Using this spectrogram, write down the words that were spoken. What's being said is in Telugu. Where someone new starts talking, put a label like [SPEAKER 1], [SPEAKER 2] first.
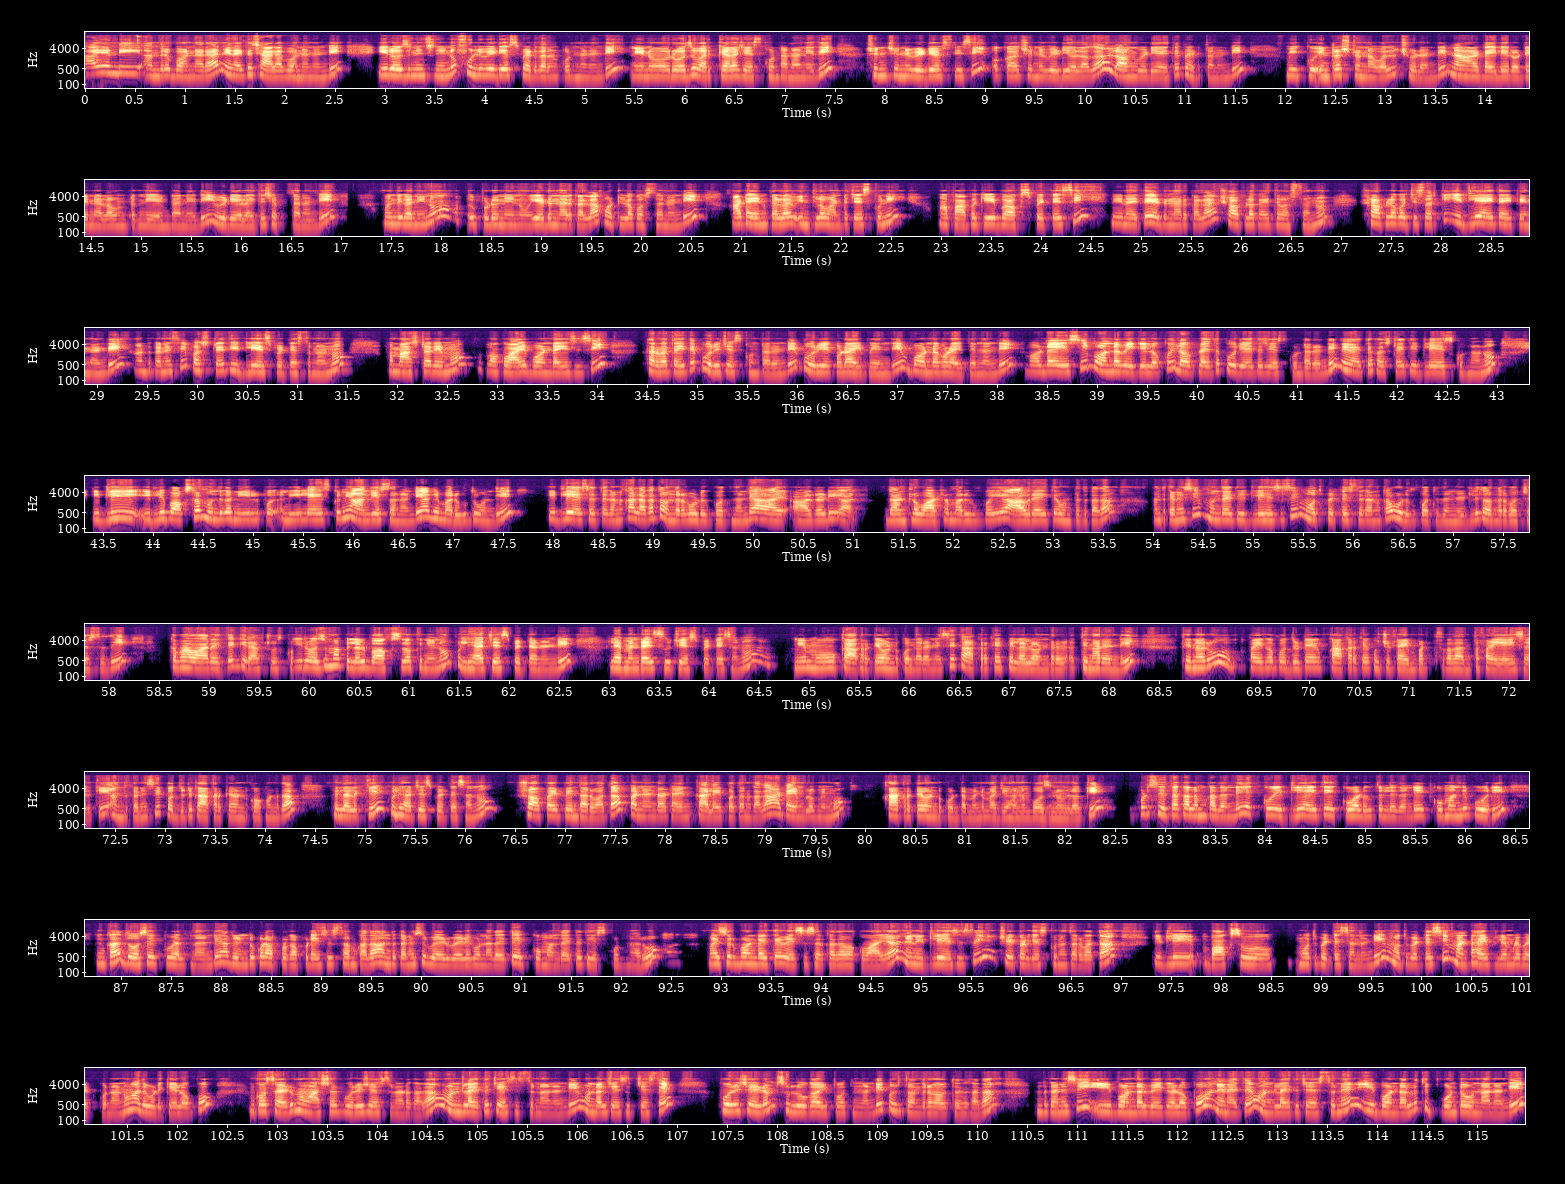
[SPEAKER 1] హాయ్ అండి అందరూ బాగున్నారా? నేనైతే చాలా బాగున్నానండి. ఈ రోజు నుంచి నేను ఫుల్ వీడియోస్ పెడదాలనుకుంటున్నానండి నేను రోజు వర్క్ ఎలా చేసుకుంటాను అనేది చిన్న చిన్న వీడియోస్ తీసి ఒక చిన్న వీడియోలాగా లాంగ్ వీడియో అయితే పెడతానండి. మీకు ఇంట్రెస్ట్ ఉన్న వాళ్ళు చూడండి. నా డైలీ రొటీన్ ఎలా ఉంటుంది ఏంటనేది ఈ వీడియోలో అయితే చెప్తానండి. ముందుగా నేను ఇప్పుడు నేను ఏడున్నర కల్లా హోటల్లోకి వస్తానండి. ఆ టైం కల్లా ఇంట్లో వంట చేసుకుని మా పాపకి బాక్స్ పెట్టేసి నేనైతే ఏడున్నర కల్లా షాప్లోకి అయితే వస్తాను. షాప్లోకి వచ్చేసరికి ఇడ్లీ అయితే అయిపోయిందండి. అందుకనేసి ఫస్ట్ అయితే ఇడ్లీ వేసి పెట్టేస్తున్నాను. మా మాస్టర్ ఏమో ఒక వాయి బొండా వేసేసి తర్వాత అయితే పూరి చేసుకుంటారండి. పూరి కూడా అయిపోయింది. బోండా కూడా అయిపోయిందండి. బోండా వేసి బోండా వేగేలోపు ఈ లోపల అయితే పూరి అయితే చేసుకుంటారండి. నేనైతే ఫస్ట్ అయితే ఇడ్లీ వేసుకున్నాను. ఇడ్లీ ఇడ్లీ బాక్స్లో ముందుగా నీళ్ళు నీళ్ళు వేసుకుని ఆన్ చేస్తానండి. అది మరుగుతూ ఉంది. ఇడ్లీ వేసేస్తే కనుక అలాగా తొందరగా ఉడికిపోతుందండి. ఆల్రెడీ దాంట్లో వాటర్ మరిగిపోయి ఆవిరి అయితే ఉంటుంది కదా. అందుకనేసి ముందైతే ఇడ్లీ వేసేసి మూత పెట్టేస్తే కనుక ఉడికిపోతుందండి ఇడ్లీ తొందరగా వచ్చేస్తుంది. ఇంకా మా వారైతే గిరాక్ చూసుకో ఈ రోజు మా పిల్లల బాక్స్లోకి నేను పులిహార చేసి పెట్టానండి. లెమన్ రైస్ చేసి పెట్టేశాను. మేము కాకరకాయ వండుకుందారనేసి కాకరకాయ పిల్లలు వండరు తినరండి. తినరు పైగా పొద్దుటే కాకరకాయ కొంచెం టైం పడుతుంది కదా అంతా ఫ్రై అయ్యేసరికి. అందుకనేసి పొద్దుటే కాకరకాయ వండుకోకుండా పిల్లలకి పులిహార చేసి పెట్టేశాను. షాప్ అయిపోయిన తర్వాత పన్నెండు టైం ఖాళీ అయిపోతాను కదా ఆ టైంలో మేము కాకరకాయ వండుకుంటామండి మధ్యాహ్నం భోజనంలోకి. ఇప్పుడు శీతాకాలం కదండి ఎక్కువ ఇడ్లీ అయితే ఎక్కువ అడుగుతులేదండి ఎక్కువ మంది పూరి ఇంకా దోశ ఎక్కువ వెళ్తుందండి ఆ రెండు కూడా అప్పటికప్పుడు వేసిస్తాం కదా అందుకనేసి వేడి వేడిగా ఉన్నదైతే ఎక్కువ మంది అయితే తీసుకుంటున్నారు. మైసూర్ బొండ అయితే వేసేసారు కదా ఒక వాయ నేను ఇడ్లీ వేసేసి చీకటి వేసుకున్న తర్వాత ఇడ్లీ బాక్స్ మూత పెట్టేశానండి. మూత పెట్టేసి మంట హై ఫ్లేమ్లో పెట్టుకున్నాను అది ఉడికేలోపు ఇంకో సైడ్ మా మాస్టర్ పూరి చేస్తున్నాడు కదా వండలు అయితే చేసిస్తున్నానండి. వండలు చేసి ఇచ్చేస్తే పూరి చేయడం సులువుగా అయిపోతుందండి. కొంచెం తొందరగా అవుతుంది కదా. అందుకనేసి ఈ బొండలు వేగేలోపు నేనైతే వండలు అయితే చేస్తూనే ఈ బొండలు తిప్పుకుంటూ ఉన్నానండి.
